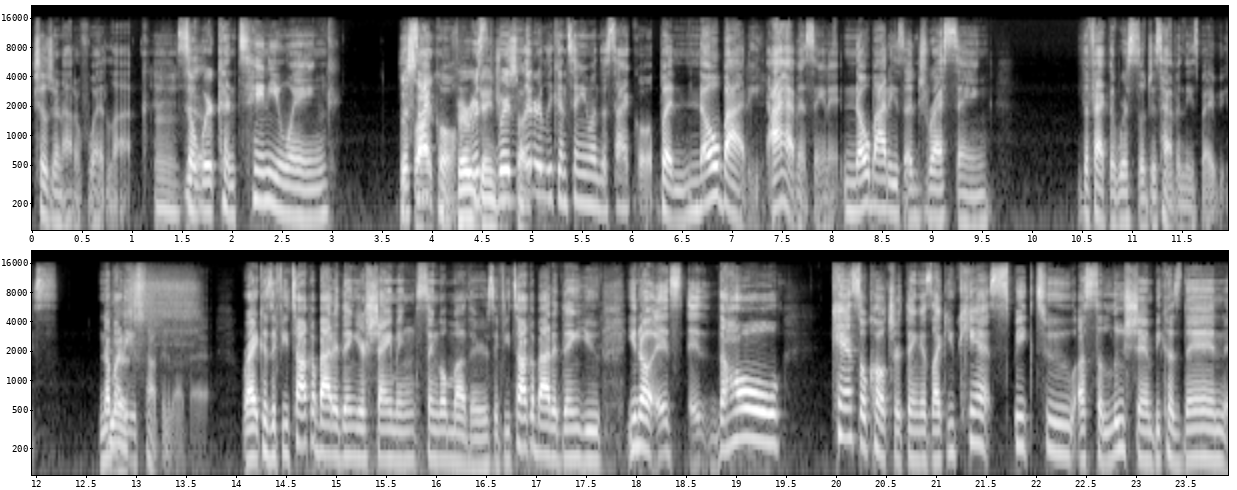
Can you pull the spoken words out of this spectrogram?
children out of wedlock. Mm. So we're continuing the, The cycle. cycle. Very we're, dangerous We're cycle. literally continuing the cycle, but nobody. I haven't seen it. Nobody's addressing the fact that we're still just having these babies. Nobody Yes. is talking about that. Right? Because if you talk about it, then you're shaming single mothers. If you talk about it, then you, you know, it's it, the whole cancel culture thing is like you can't speak to a solution because then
